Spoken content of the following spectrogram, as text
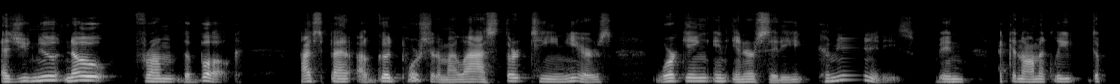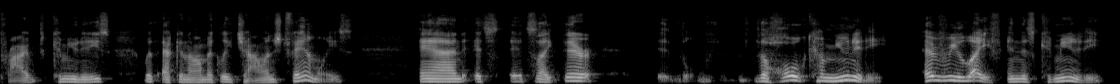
as you knew, know from the book, I've spent a good portion of my last 13 years working in inner city communities, in economically deprived communities with economically challenged families. And it's it's like they're eh, the whole community, every life in this community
